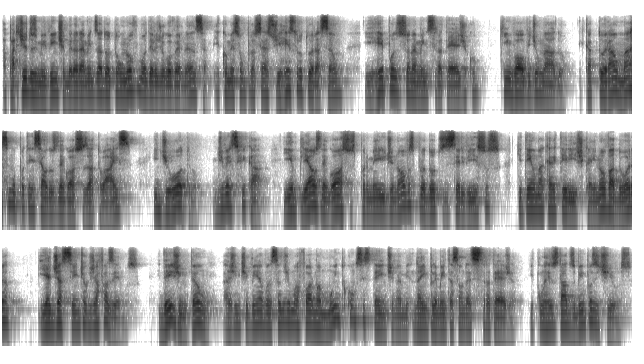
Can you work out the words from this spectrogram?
A partir de 2020, a Melhoramentos adotou um novo modelo de governança e começou um processo de reestruturação e reposicionamento estratégico que envolve, de um lado, capturar o máximo potencial dos negócios atuais e, de outro, diversificar e ampliar os negócios por meio de novos produtos e serviços que tenham uma característica inovadora e adjacente ao que já fazemos. Desde então, a gente vem avançando de uma forma muito consistente na, na implementação dessa estratégia e com resultados bem positivos.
